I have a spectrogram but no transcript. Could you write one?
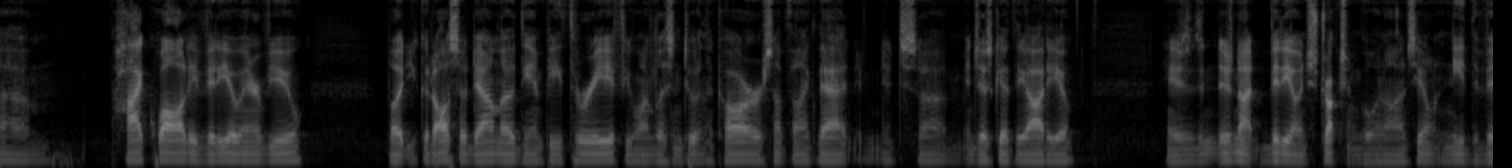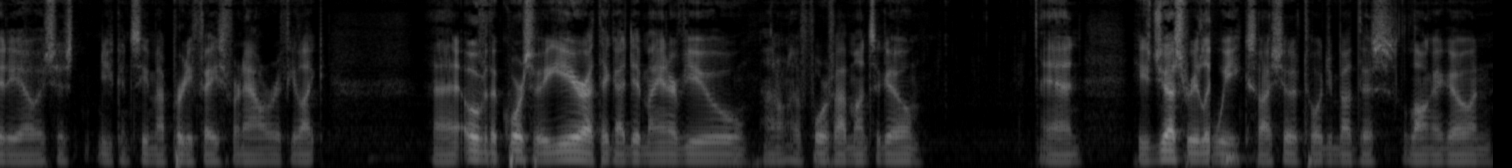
um, high quality video interview. But you could also download the MP3 if you want to listen to it in the car or something like that. It's um, and just get the audio. There's not video instruction going on, so you don't need the video. It's just you can see my pretty face for an hour if you like. Uh, over the course of a year, I think I did my interview, I don't know, four or five months ago. And he's just really weak. so I should have told you about this long ago, and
